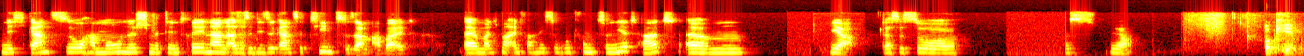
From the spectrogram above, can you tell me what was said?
nicht ganz so harmonisch mit den Trainern, also diese ganze Teamzusammenarbeit äh, manchmal einfach nicht so gut funktioniert hat. Ähm, ja, das ist so, das, ja. Okay.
